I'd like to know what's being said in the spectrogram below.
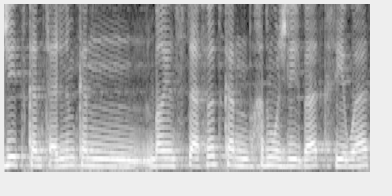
جيت كنتعلم كان باغي نستافد كنخدموا جليلبات كسيوات.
